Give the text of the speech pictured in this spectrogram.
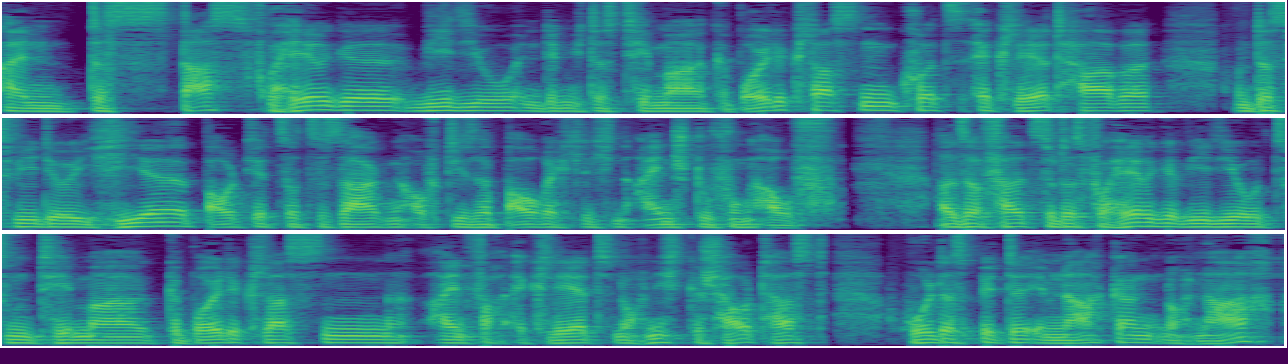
ein, das, das vorherige Video, in dem ich das Thema Gebäudeklassen kurz erklärt habe. Und das Video hier baut jetzt sozusagen auf dieser baurechtlichen Einstufung auf. Also falls du das vorherige Video zum Thema Gebäudeklassen einfach erklärt noch nicht geschaut hast, hol das bitte im Nachgang noch nach,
